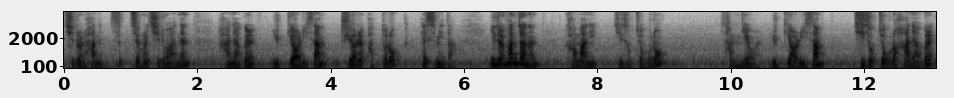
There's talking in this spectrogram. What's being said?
치료를 하는 습증을 치료하는 한약을 6개월 이상 투여를 받도록 했습니다. 이들 환자는 가만히 지속적으로 3개월, 6개월 이상 지속적으로 한약을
